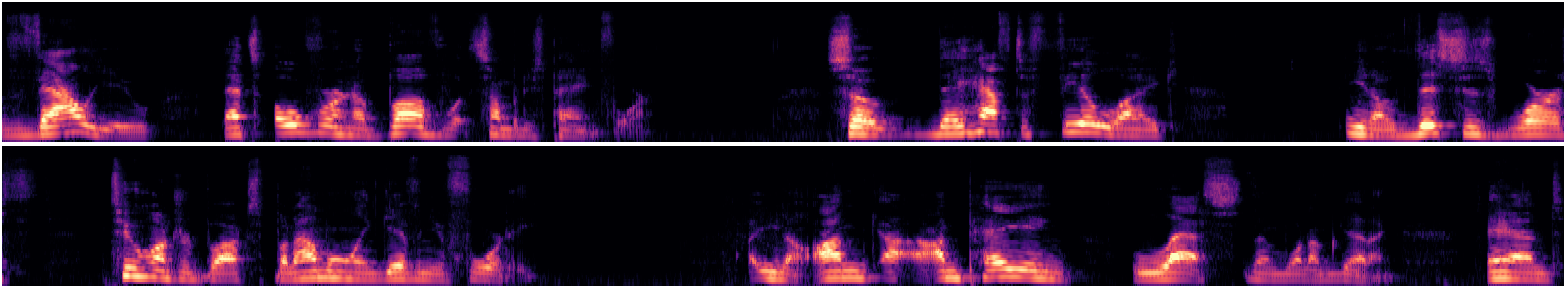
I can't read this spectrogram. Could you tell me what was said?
value that's over and above what somebody's paying for. So they have to feel like, you know, this is worth 200 bucks, but I'm only giving you 40. You know, I'm I'm paying less than what I'm getting. And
